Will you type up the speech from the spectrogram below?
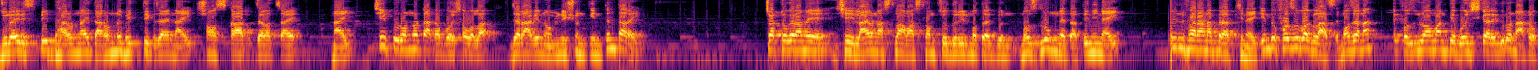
জুলাইয়ের স্পিড ধারণ নাই তারুণ্য ভিত্তিক যায় নাই, সংস্কার যারা চায় নাই, সেই পুরনো টাকা পয়সা বলা, যারা আগে নমিনেশন কিনতেন তারাই। চট্টগ্রামে সেই লায়ন আসলাম আসলাম চৌধুরীর মতো একজন মজলুম নেতা, তিনি নাই। ফারানা প্রার্থী নাই, কিন্তু ফজলু পাগলা আছে, মজা না? ফজলুর রহমানকে বহিষ্কার এগুলো নাটক,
